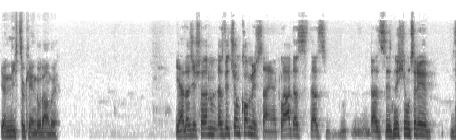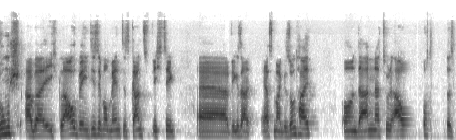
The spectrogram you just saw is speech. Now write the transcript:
ja nicht so kennt, oder André? Ja, das ist schon, das wird schon komisch sein. Ja, klar, das, das, das ist nicht unser Wunsch, aber ich glaube, in diesem Moment ist ganz wichtig, äh, wie gesagt, erstmal Gesundheit und dann natürlich auch, dass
